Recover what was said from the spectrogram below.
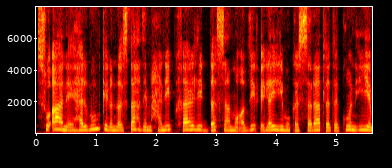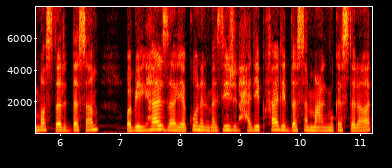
سؤالي هل ممكن أن أستخدم حليب خالي الدسم وأضيف إليه مكسرات لتكون هي مصدر الدسم؟ وبهذا يكون المزيج الحليب خالي الدسم مع المكسرات؟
